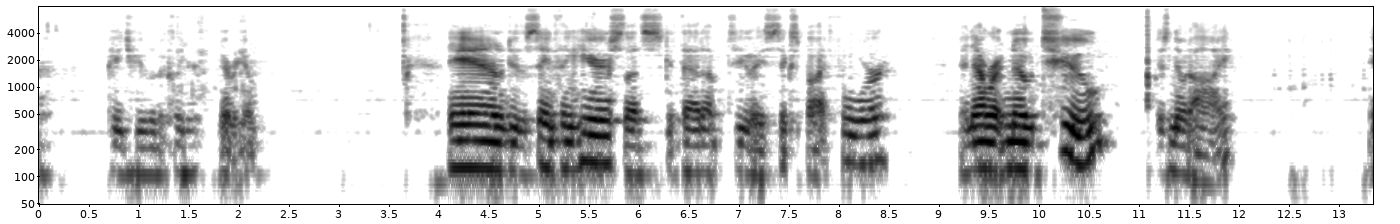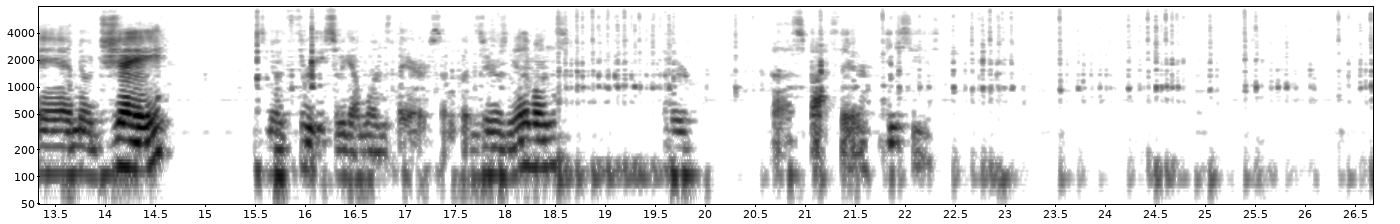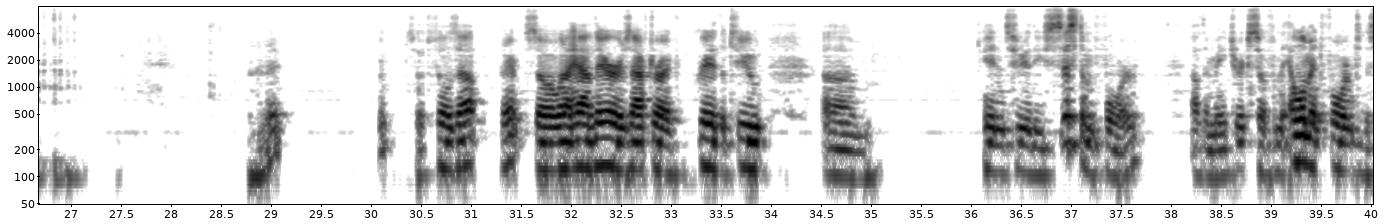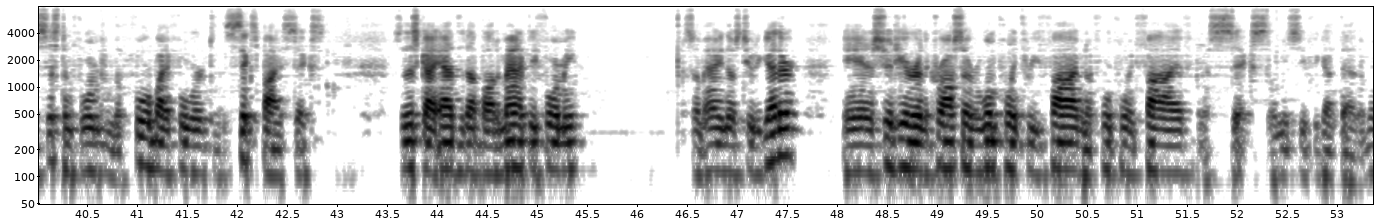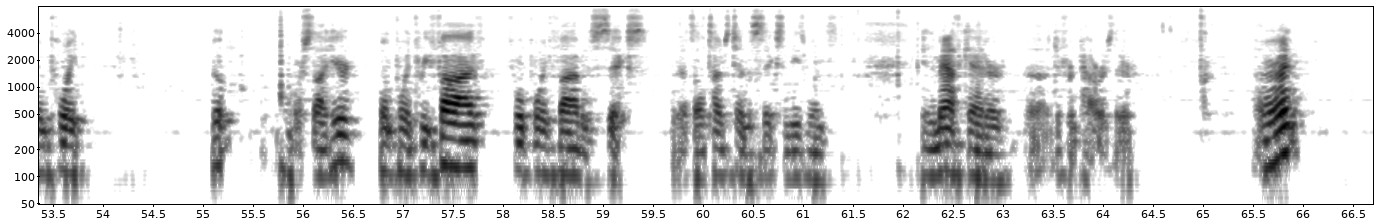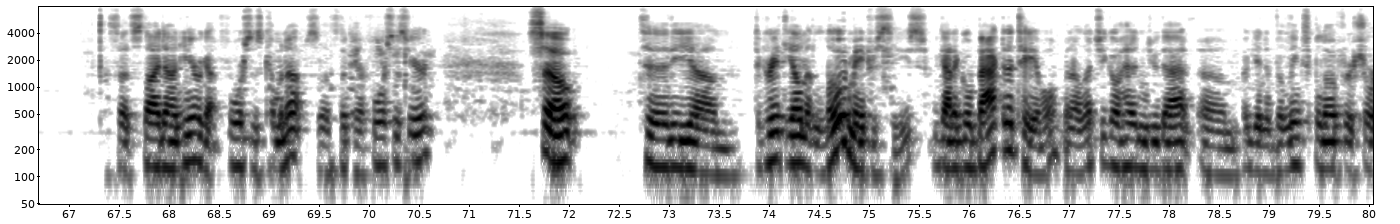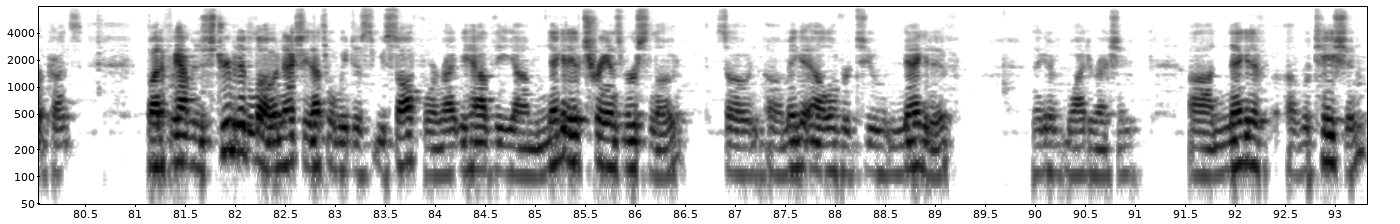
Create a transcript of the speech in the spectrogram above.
page view a little bit cleaner. There we go. And do the same thing here. So let's get that up to a 6 by 4. And now we're at node 2 is node i. And node j is node 3. So we got ones there. So we'll put zeros in the other ones. Other uh, spots there, indices. All right. So fills out. All right. So what I have there is after I've created the two um, into the system form of the matrix. So from the element form to the system form, from the 4 by 4 to the 6 by 6. So this guy adds it up automatically for me. So I'm adding those two together. And it should here in the crossover 1.35 and a 4.5 and a 6. Let me see if we got that at 1. Point, nope, one more slide here. 1.35, 4.5, and a 6. That's all times 10 to the 6. And these ones in the MathCAD are uh, different powers there. All right. So let's slide down here. We got forces coming up. So let's look at our forces here. So to the um, to create the element load matrices, we got to go back to the table, and I'll let you go ahead and do that. Um, again, the links below for shortcuts. But if we have a distributed load, and actually that's what we just we saw for, right? We have the um, negative transverse load, so uh, omega L over 2 negative, negative y direction, uh, negative uh, rotation,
